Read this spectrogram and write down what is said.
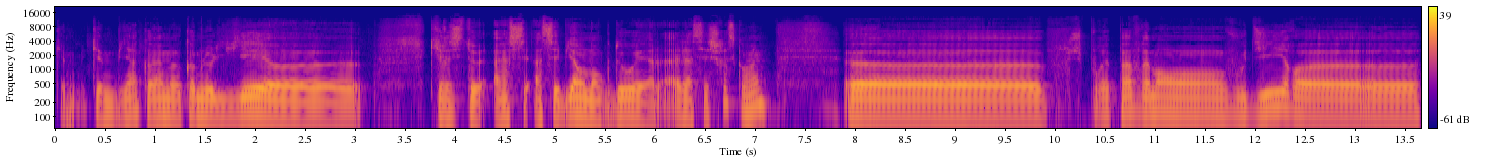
qui, aime, qui, aime, bien quand même, comme l'olivier, euh, qui résiste assez, assez, bien au manque d'eau et à, la sécheresse quand même. Euh, je pourrais pas vraiment vous dire. Euh,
